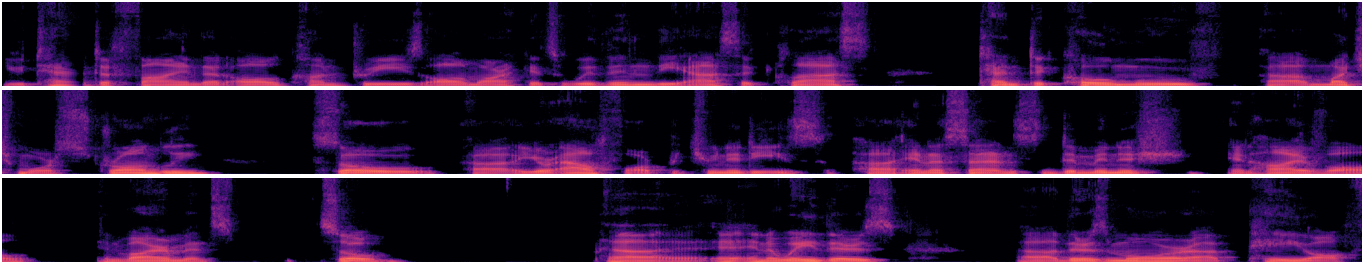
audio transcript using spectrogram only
you tend to find that all countries, all markets within the asset class tend to co move uh, much more strongly. So uh, your alpha opportunities, uh, in a sense, diminish in high vol environments. So in a way there's uh, there's more uh, payoff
